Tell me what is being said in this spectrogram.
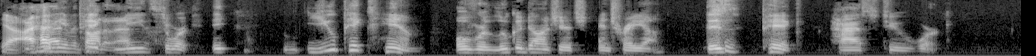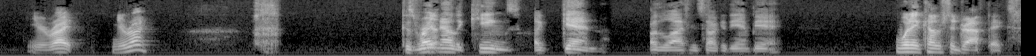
Yeah, I hadn't That even thought of that. Needs to work. It, you picked him over Luka Doncic and Trae Young. This pick has to work You're right. You're right. because right Yeah. now the Kings again are the laughing stock of the NBA. When it comes to draft picks.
